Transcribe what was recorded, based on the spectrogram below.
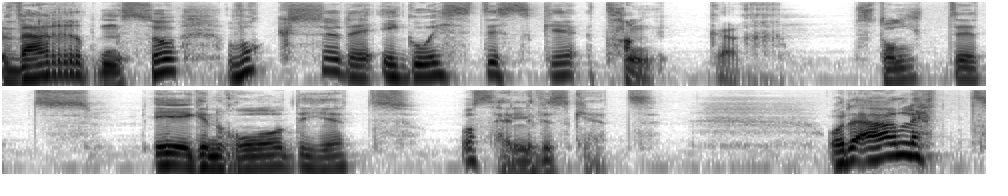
verden, så vokser det egoistiske tanker stolthet, egenrådighet og selviskhet. Og det er lett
